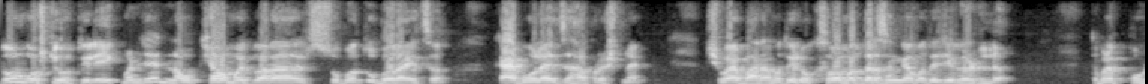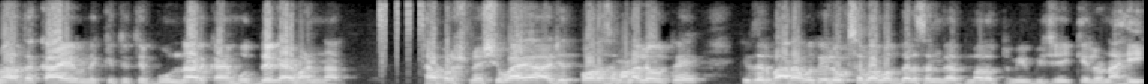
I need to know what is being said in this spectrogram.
दोन गोष्टी होतील. एक म्हणजे नवख्या उमेदवारासोबत उभं राहायचं काय बोलायचं हा प्रश्न आहे. शिवाय बारामती लोकसभा मतदारसंघामध्ये जे घडलं त्यामुळे पुन्हा आता काय नक्की तिथे बोलणार काय मुद्दे काय मांडणार हा प्रश्न शिवाय अजित पवार असं म्हणाले होते की जर बारामती लोकसभा मतदारसंघात मला तुम्ही विजयी केलं नाही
